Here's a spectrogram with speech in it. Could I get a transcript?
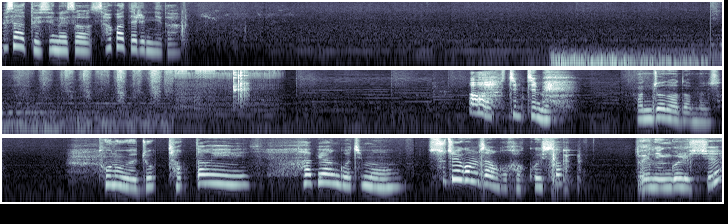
회사 대신해서 사과드립니다. 아 찜찜해. 안전하다면서. 돈은 왜 줘? 적당히 합의한 거지 뭐. 수질 검사한 거 갖고 있어? 웬 잉글리시?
